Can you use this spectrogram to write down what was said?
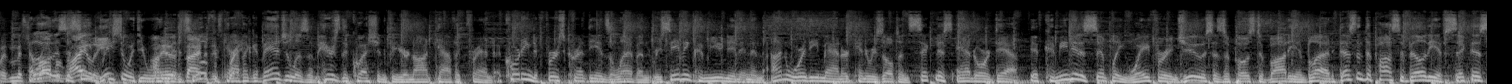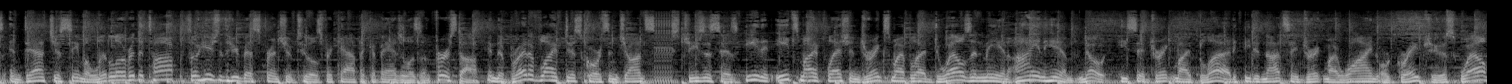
with Mr. Hello, Robert this is Reilly. Steve Gleason with your one minute tool for Catholic evangelism. Here's the question for your non-Catholic friend. According to 1 Corinthians 11, receiving communion in an unworthy manner can result in sickness and or death. If communion is simply wafer and juice as opposed to body and blood, doesn't the possibility of sickness and death just seem a little over the top? So here's the three best friendship tools for Catholic evangelism. First off, in the bread of life discourse in John 6, Jesus says, "He that eats my flesh and drinks my blood dwells in me, and I in him." Note, he said, "Drink my blood." He did not say, "Drink my wine or grape juice." Well, well,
